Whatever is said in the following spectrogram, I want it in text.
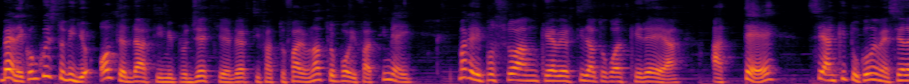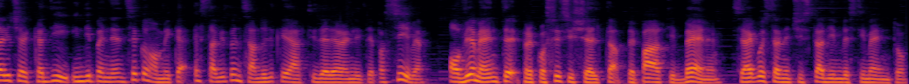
Bene, con questo video, oltre a darti i miei progetti e averti fatto fare un altro po' i fatti miei, magari posso anche averti dato qualche idea a te se anche tu come me sei alla ricerca di indipendenza economica e stavi pensando di crearti delle rendite passive. Ovviamente per qualsiasi scelta preparati bene, se hai questa necessità di investimento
